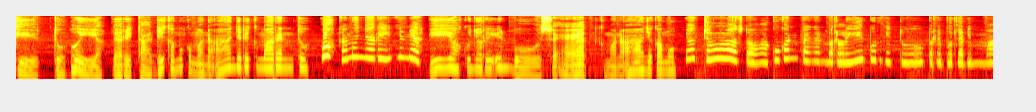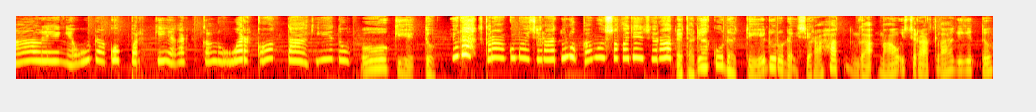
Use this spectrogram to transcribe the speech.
gitu. Oh iya, dari tadi kamu ke mana aja deh kemarin tuh? Oh, kamu nyariin ya? Iya, aku nyariin. Buset, ke mana aja kamu? Ya jelas dong, aku kan pengen berlibur gitu. Berlibur jadi maling. Ya udah, aku pergi ya kan keluar kota gitu. Oh gitu. Yaudah, sekarang aku mau istirahat dulu. Kamu sok aja istirahat. Dari tadi aku udah tidur, udah istirahat. Nggak mau istirahat lagi gitu.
